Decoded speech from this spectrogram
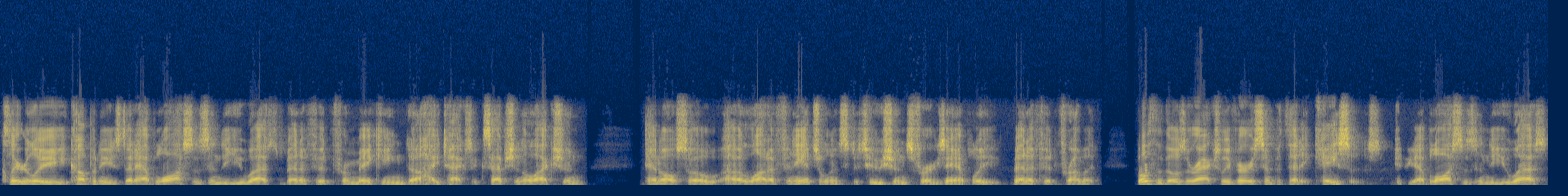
clearly, companies that have losses in the U.S. benefit from making the high tax exception election and also uh, a lot of financial institutions, for example, benefit from it. Both of those are actually very sympathetic cases. If you have losses in the US,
